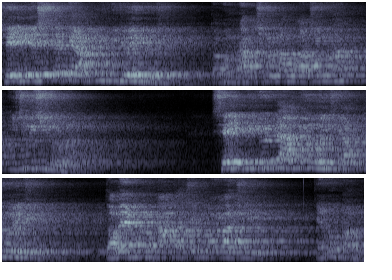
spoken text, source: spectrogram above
সেই রেস থেকে আপনি বিজয়ী হয়েছে তখন হাত ছিল না, পা ছিল না, কিছুই ছিল না। সেই ভিডিওটা আমি হয়েছি, আপনি হয়েছে তবে এখন হাত আছে, পা আছে, কেন পারব?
